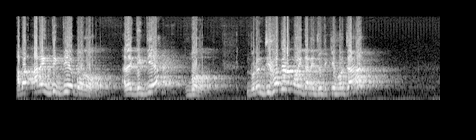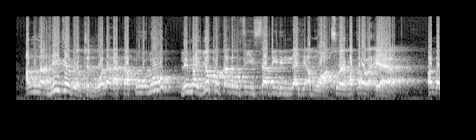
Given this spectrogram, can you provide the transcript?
আবার আরেক দিক দিয়ে বড়, আরেক দিক দিয়ে বড়। ধরেন জিহাদের ময়দানে যদি কেহ যায়, আল্লাহ নিজে বলছেন ওলা তাকুলু লিমা ফি সাবিলিল্লাহি আমওয়াত। সূরা বাকারার আয়াত। আল্লাহ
